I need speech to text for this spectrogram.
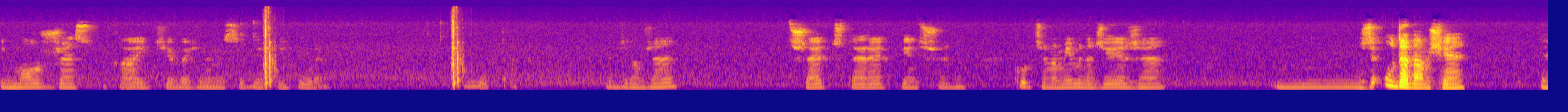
I może, słuchajcie, weźmiemy sobie. Dwóch, tak. Będzie dobrze? Trzech, czterech, pięć, trzy. No. Kurczę, no miejmy nadzieję, że mm, że uda nam się yy,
